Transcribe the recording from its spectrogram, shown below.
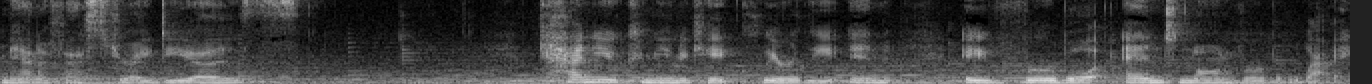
manifest your ideas? Can you communicate clearly in a verbal and nonverbal way?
